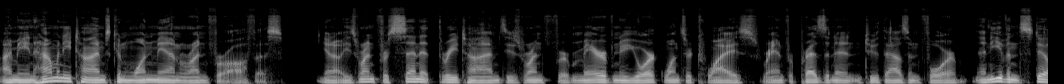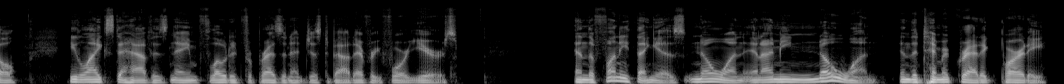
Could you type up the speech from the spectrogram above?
I mean, how many times can one man run for office? You know, he's run for Senate three times. He's run for mayor of New York once or twice, ran for president in 2004. And even still, he likes to have his name floated for president just about every four years. And the funny thing is, no one, and I mean no one in the Democratic Party,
